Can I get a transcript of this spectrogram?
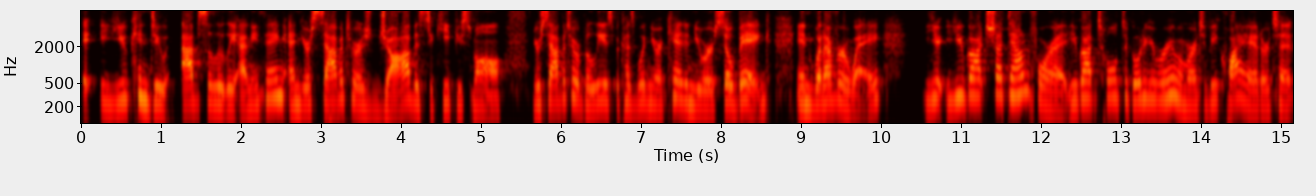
it, you can do absolutely anything and your saboteur's job is to keep you small. Your saboteur believes because when you're a kid and you were so big in whatever way, you you got shut down for it. You got told to go to your room or to be quiet or to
